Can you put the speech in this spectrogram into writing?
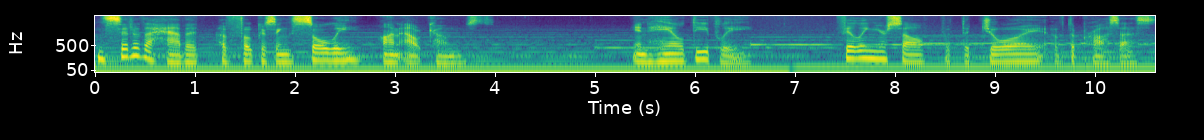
consider the habit of focusing solely on outcomes. Inhale deeply, filling yourself with the joy of the process,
